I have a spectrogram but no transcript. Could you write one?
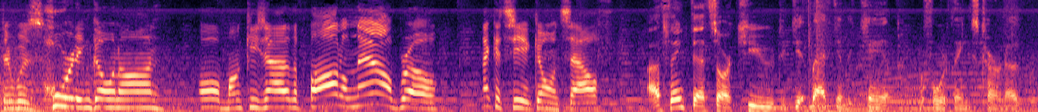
There was hoarding going on. Oh, monkey's out of the bottle now, bro. I could see it going south. I think that's our cue to get back into camp before things turn ugly.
